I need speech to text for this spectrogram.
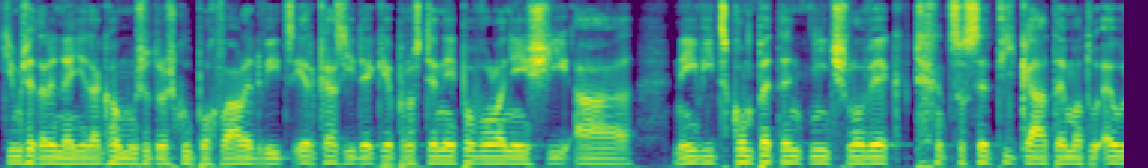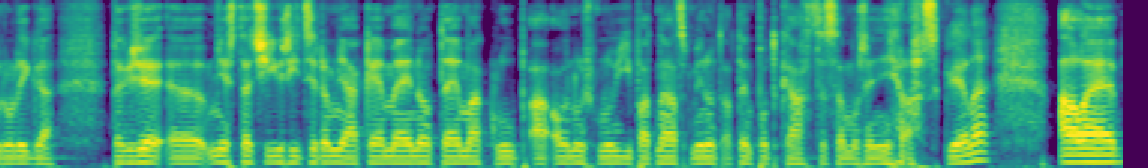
tím, že tady není, tak ho můžu trošku pochválit víc. Jirka Zídek je prostě nejpovolanější a nejvíc kompetentní člověk, co se týká tématu Euroliga. Takže mě stačí říct jenom nějaké jméno, téma, klub a on už mluví 15 minut a ten podcast se samozřejmě dělá skvěle, ale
